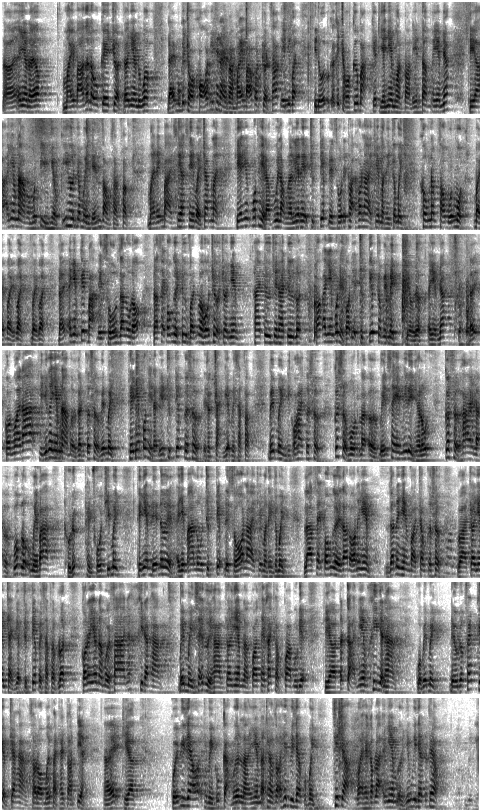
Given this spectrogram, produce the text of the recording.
Đấy anh em thấy không? Máy báo rất là ok chuẩn cho anh em đúng không? Đấy một cái trò khó như thế này mà máy báo còn chuẩn xác đến như vậy thì đối với các cái trò cơ bản kia thì anh em hoàn toàn yên tâm anh em nhé thì à, anh em nào mà muốn tìm hiểu kỹ hơn cho mình đến dòng sản phẩm máy đánh bài CAC 700 này. Thì anh em có thể là vui lòng là liên hệ trực tiếp đến số điện thoại hotline trên màn hình cho mình. 05641 77777 đấy, anh em kết bạn đến số Zalo đó là sẽ có người tư vấn và hỗ trợ cho anh em 24 trên 24 luôn. Hoặc anh em có thể gọi điện trực tiếp cho bên mình. Đều được, anh em nhé đấy, còn ngoài ra thì những anh em nào ở gần cơ sở bên mình, thì anh em có thể là đến trực tiếp cơ sở để được trải nghiệm về sản phẩm. Bên mình thì có hai cơ sở. Cơ sở một là ở bến xe Mỹ Đình, Hà Nội cơ sở 2 là ở quốc lộ 13 Thủ Đức thành phố Hồ Chí Minh. Thì anh em đến nơi anh em alo trực tiếp để số hotline trên màn hình cho mình là sẽ có người ra đón anh em dẫn anh em vào trong cơ sở và cho anh em trải nghiệm trực tiếp về sản phẩm luôn. Còn anh em nào ở xa nhé khi đặt hàng bên mình sẽ gửi hàng cho anh em là qua xe khách hoặc qua bưu điện. Thì uh, tất cả anh em khi nhận hàng của bên mình đều được phép kiểm tra hàng sau đó mới phải thanh toán tiền. Đấy thì uh, cuối video ấy, thì mình cũng cảm ơn là anh em đã theo dõi hết video của mình. Xin chào và hẹn gặp lại anh em ở những video tiếp theo.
